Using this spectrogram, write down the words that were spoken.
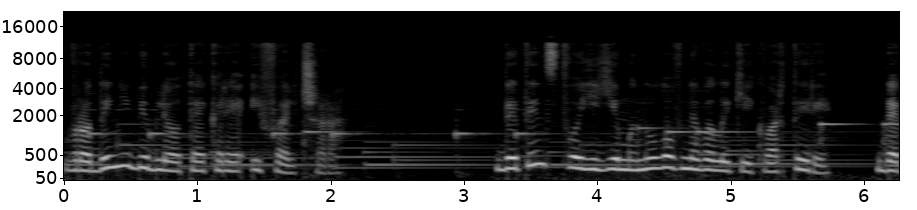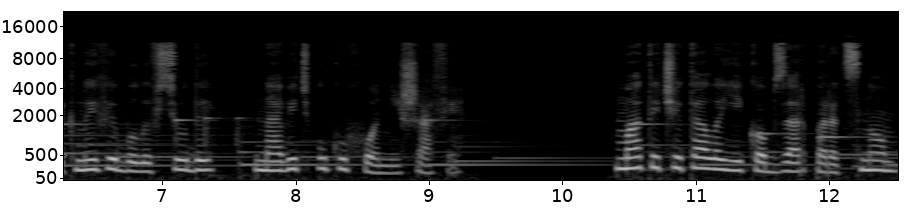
в родині бібліотекаря і фельдшера. Дитинство її минуло в невеликій квартирі, де книги були всюди, навіть у кухонній шафі. Мати читала їй кобзар перед сном,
